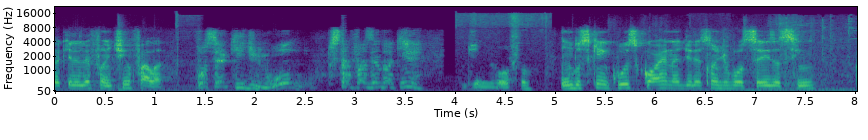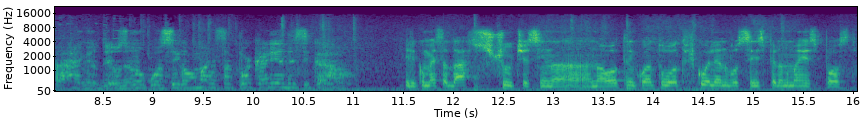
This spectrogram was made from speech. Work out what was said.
aquele elefantinho e fala: Você aqui de novo? O que está fazendo aqui? De novo? Um dos Kenkus corre na direção de vocês assim. Ai meu Deus, eu não consigo arrumar essa porcaria desse carro. Ele começa a dar chute assim na, na outra, enquanto o outro fica olhando vocês esperando uma resposta.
